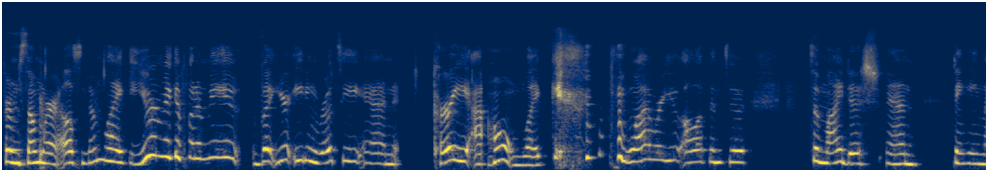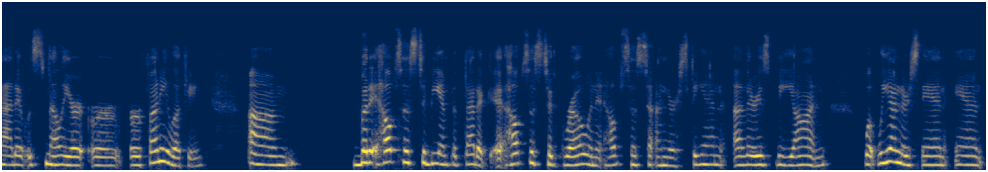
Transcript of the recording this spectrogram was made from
from somewhere else. And I'm like, you were making fun of me, but you're eating roti and curry at home. Like, why were you all up into to my dish and thinking that it was smelly or or, or funny looking? Um, but it helps us to be empathetic. It helps us to grow and it helps us to understand others beyond what we understand. And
